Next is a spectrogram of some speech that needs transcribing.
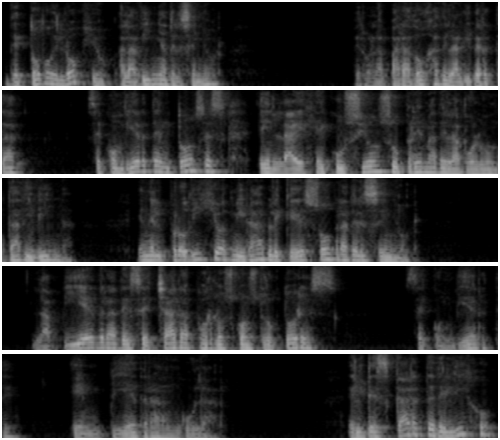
de todo elogio a la viña del Señor. Pero la paradoja de la libertad se convierte entonces en la ejecución suprema de la voluntad divina, en el prodigio admirable que es obra del Señor. La piedra desechada por los constructores se convierte en piedra angular. El descarte del Hijo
